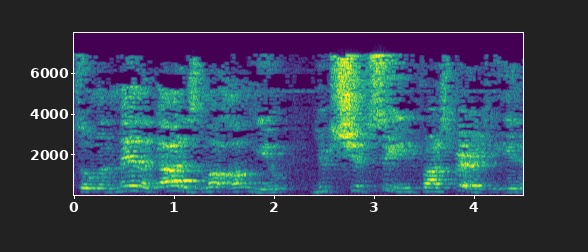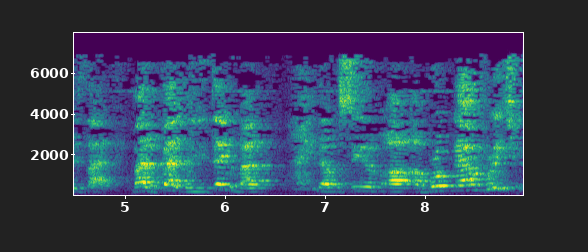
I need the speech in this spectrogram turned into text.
So when the man of God is among you, you should see prosperity in his life. Matter of fact, when you think about it, I ain't never seen a, a, a broke down preacher.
